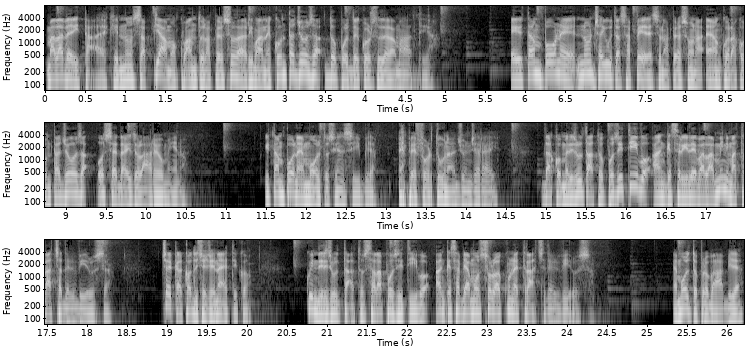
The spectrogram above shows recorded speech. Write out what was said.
Ma la verità è che non sappiamo quanto una persona rimane contagiosa dopo il decorso della malattia. E il tampone non ci aiuta a sapere se una persona è ancora contagiosa o se è da isolare o meno. Il tampone è molto sensibile, e per fortuna aggiungerei. Dà come risultato positivo anche se rileva la minima traccia del virus. Cerca il codice genetico, quindi il risultato sarà positivo anche se abbiamo solo alcune tracce del virus. È molto probabile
